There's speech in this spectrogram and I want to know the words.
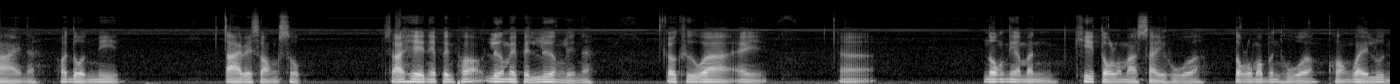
ตายนะเพราะโดนมีด ตายไปสองศพ สาเหตุเนี่ยเป็นเพราะเรื่องไม่เป็นเรื่องเลยนะ ก็คือว่าไอ้นกเนี่ยมันขี้ตกลงมาใส่หัว ตกลงมาบนหัวของวัยรุ่น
